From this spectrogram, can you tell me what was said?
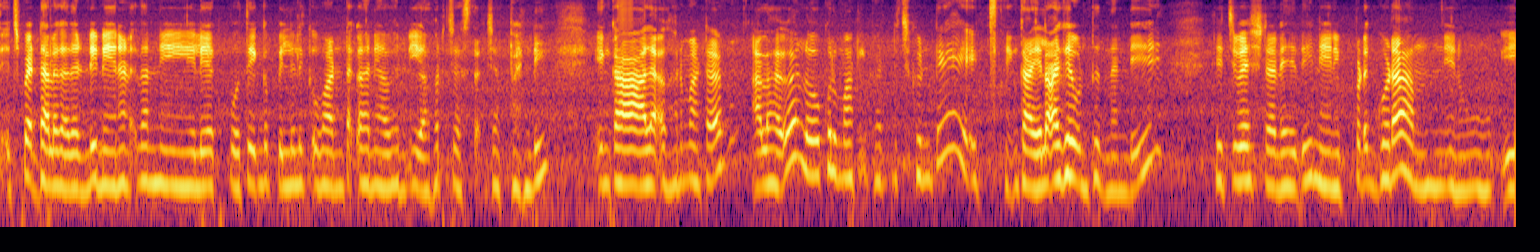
తెచ్చిపెట్టాలి కదండి. నేను దాన్ని లేకపోతే ఇంకా పిల్లలకి వంట కానీ అవన్నీ ఎవరు చేస్తారు చెప్పండి. ఇంకా అలాగనమాట. అలాగా లోకల్ మాటలు పట్టించుకుంటే ఇంకా ఇలాగే ఉంటుందండి. సిచ్యువేషన్ అనేది నేను ఇప్పటికి కూడా నేను ఈ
